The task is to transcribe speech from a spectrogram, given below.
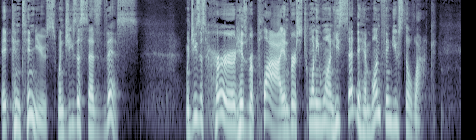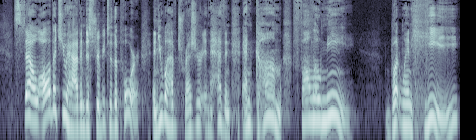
it continues when Jesus says this. When Jesus heard his reply in verse 21, he said to him, One thing you still lack. Sell all that you have and distribute to the poor, and you will have treasure in heaven. And come, follow me. But when he,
